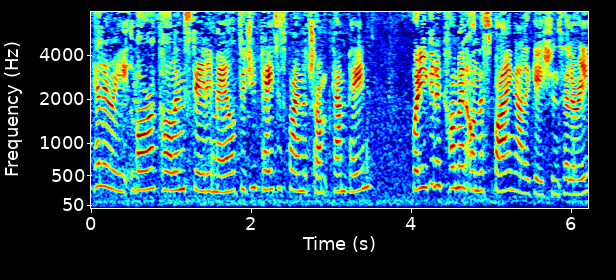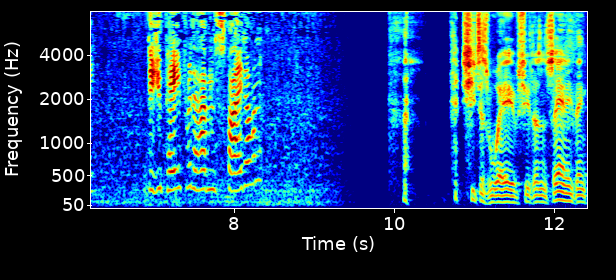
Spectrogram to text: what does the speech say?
Hillary, Laura Collins, Daily Mail. Did you pay to spy on the Trump campaign? When are you going to comment on the spying allegations, Hillary? Did you pay for the having spied on? she just waves. She doesn't say anything.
